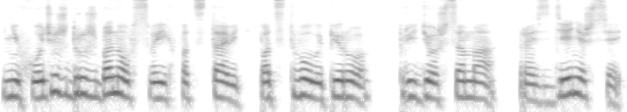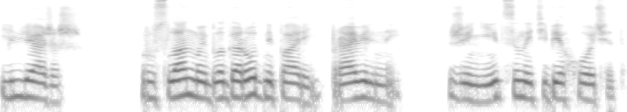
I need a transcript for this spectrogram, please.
Не хочешь дружбанов своих подставить под ствол и перо? Придешь сама, разденешься и ляжешь. Руслан мой благородный парень, правильный. Жениться на тебе хочет.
